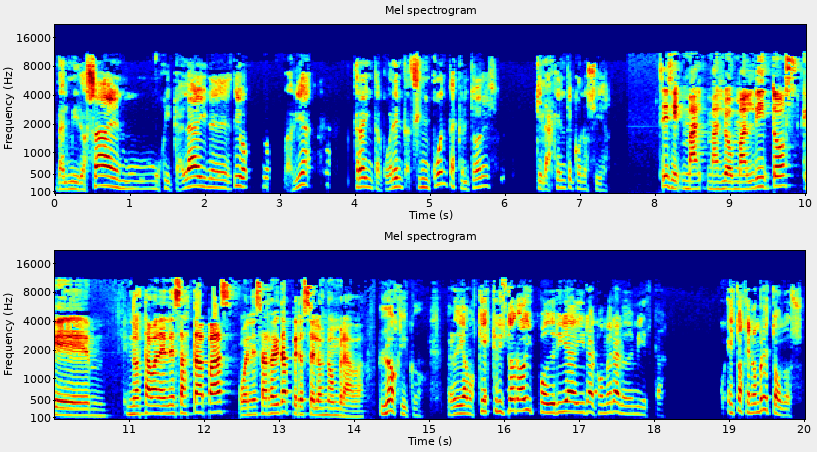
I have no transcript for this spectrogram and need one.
Dalmiro Sáenz, Mujica Lainez, digo, había 30, 40, 50 escritores que la gente conocía. Sí, sí, más, los malditos que no estaban en esas tapas o en esas revistas, pero se los nombraba. Lógico, pero digamos, ¿qué escritor hoy podría ir a comer a lo de Mirta? Estos que nombré todos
